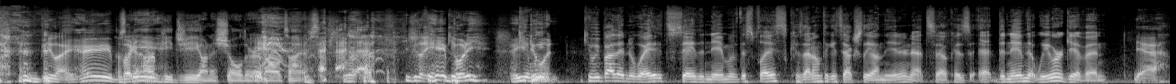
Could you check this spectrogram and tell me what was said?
and be like, "Hey, it was like an. RPG on his shoulder at all times. He'd be like, "Hey, buddy, how you doing? Can doing?" We, can we, by the way, say the name of this place? Because I don't think it's actually on the internet. So, because uh, the name that we were given, Yeah,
